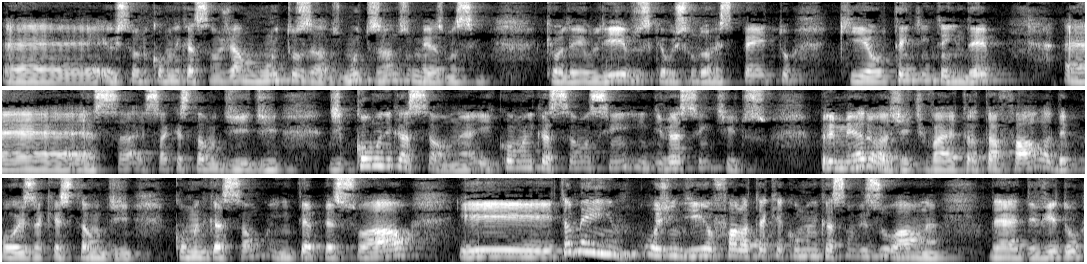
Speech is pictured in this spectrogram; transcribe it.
É, eu estudo comunicação já há muitos anos, muitos anos mesmo, assim, que eu leio livros, que eu estudo a respeito, que eu tento entender é, essa, essa questão de, de, de, comunicação, né? E comunicação, assim, em diversos sentidos. Primeiro, a gente vai tratar fala, depois a questão de comunicação interpessoal e também, hoje em dia, eu falo até que é comunicação visual, né? É, devido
